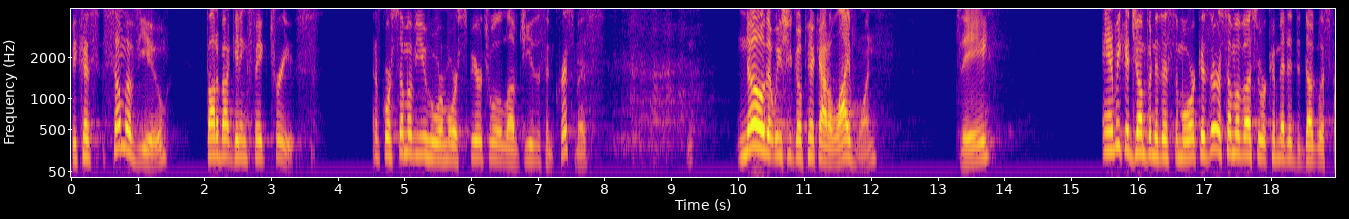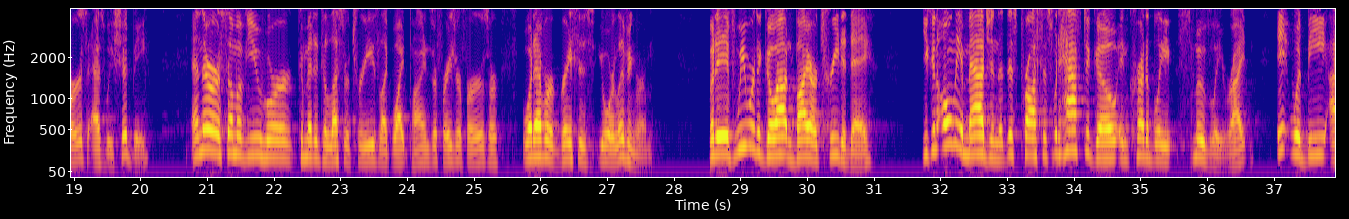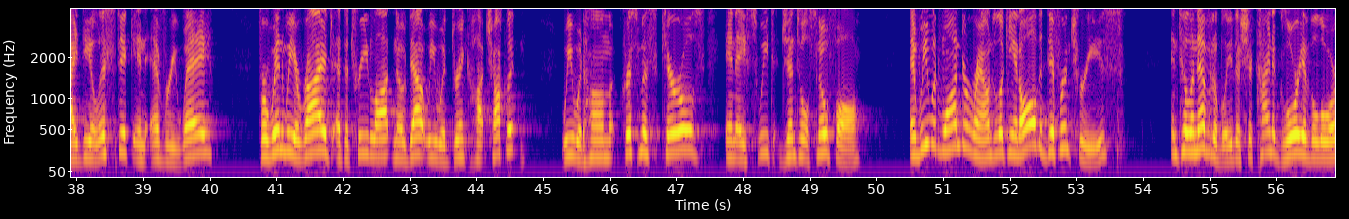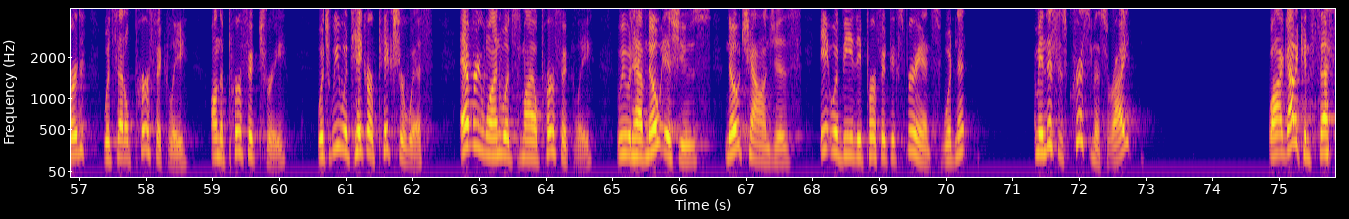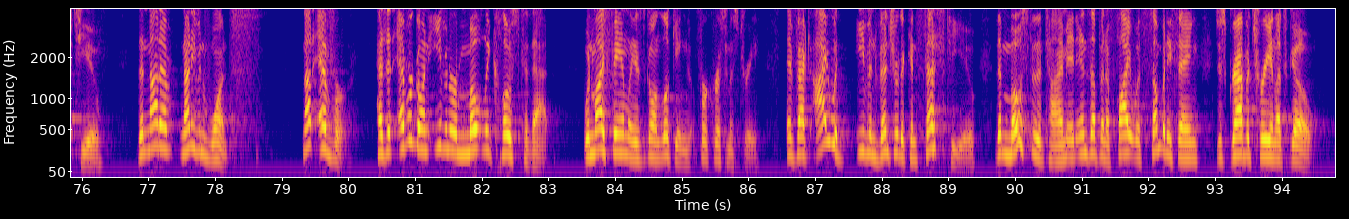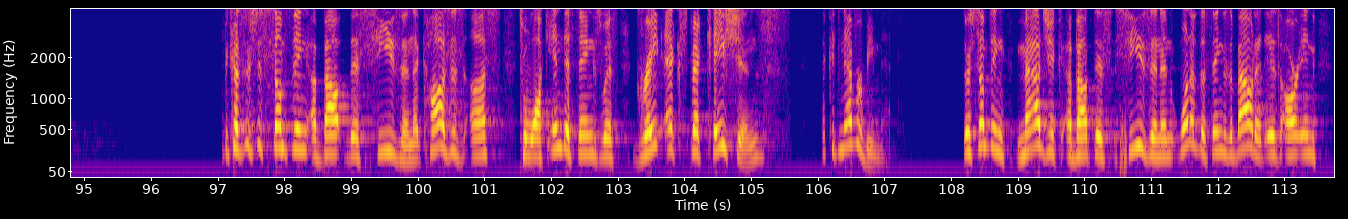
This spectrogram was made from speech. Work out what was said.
Because some of you thought about getting fake trees. And of course, some of you who are more spiritual, love Jesus and Christmas, know that we should go pick out a live one. See? And we could jump into this some more because there are some of us who are committed to Douglas firs, as we should be. And there are some of you who are committed to lesser trees like white pines or Fraser firs or whatever graces your living room. But if we were to go out and buy our tree today, you can only imagine that this process would have to go incredibly smoothly, right? It would be idealistic in every way. For when we arrived at the tree lot, no doubt we would drink hot chocolate, we would hum Christmas carols in a sweet, gentle snowfall and we would wander around looking at all the different trees until inevitably the Shekinah glory of the Lord would settle perfectly on the perfect tree, which we would take our picture with. Everyone would smile perfectly. We would have no issues, no challenges. It would be the perfect experience, wouldn't it? I mean, this is Christmas, right? Well, I got to confess to you that not, ev- not even once, not ever, has it ever gone even remotely close to that when my family has gone looking for a Christmas tree? In fact, I would even venture to confess to you that most of the time it ends up in a fight with somebody saying, just grab a tree and let's go. Because there's just something about this season that causes us to walk into things with great expectations that could never be met. There's something magic about this season, and one of the things about it is our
